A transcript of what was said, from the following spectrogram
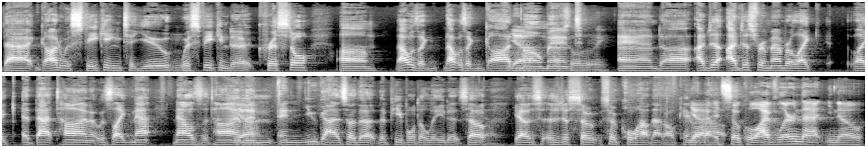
that God was speaking to you, Mm-hmm. was speaking to Crystal. Um, that was a that was a God Yeah, moment, absolutely. and uh, I just I just remember like like at that time it was like now now's the time, Yeah. and and you guys are the the people to lead it. So yeah, it, was, it was just so so cool how that all came Yeah, about. it's so cool. I've learned that, you know,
